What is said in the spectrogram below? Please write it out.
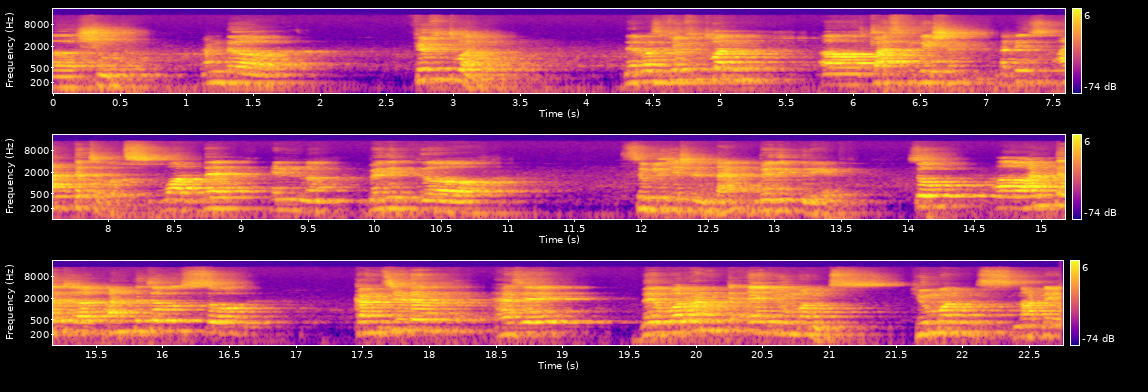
uh, Shudra. And uh, fifth one, there was a fifth one uh, classification that is untouchables were there in uh, Vedic uh, civilization time, Vedic period. So uh, untouch, untouchables uh, considered as a they weren't a humans, humans not a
